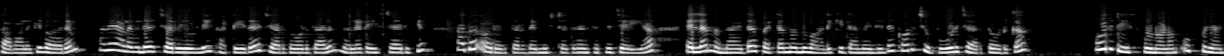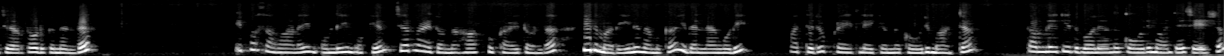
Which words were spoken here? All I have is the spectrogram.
സവാളയ്ക്ക് പകരം അതേ അളവിൽ ചെറിയുള്ളി കട്ട് ചെയ്ത് ചേർത്ത് കൊടുത്താലും നല്ല ടേസ്റ്റ് ആയിരിക്കും. അത് ഓരോരുത്തരുടെയും ഇഷ്ടത്തിനനുസരിച്ച് ചെയ്യാം. എല്ലാം നന്നായിട്ട് പെട്ടെന്നൊന്ന് വാടിക്കിട്ടാൻ വേണ്ടിയിട്ട് കുറച്ച് ഉപ്പ് കൂടി ചേർത്ത് കൊടുക്കാം. ഒരു ടീസ്പൂണോളം ഉപ്പ് ഞാൻ ചേർത്ത് കൊടുക്കുന്നുണ്ട്. ഇപ്പോൾ സവാളയും ഉള്ളിയും ഒക്കെ ചെറുതായിട്ടൊന്ന് ഹാഫ് കുക്ക് ആയിട്ടുണ്ട്. ഇത് മതി. ഇനി നമുക്ക് ഇതെല്ലാം കൂടി മറ്റൊരു പ്ലേറ്റിലേക്ക് ഒന്ന് കോരി മാറ്റാം. കംപ്ലീറ്റ് ഇതുപോലെ ഒന്ന് കോരി മാറ്റിയ ശേഷം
